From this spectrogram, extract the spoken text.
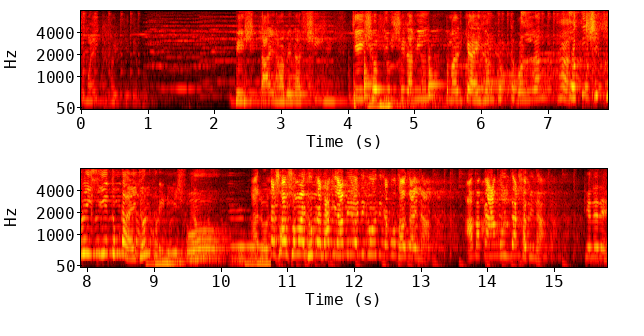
তোমায় খাইয়ে দেবো। বেশ তাই হবে না দাসী যেই সব জিনিসের আমি তোমাদেরকে আয়োজন করতে বললাম হ্যাঁ। অতি শীঘ্রই গিয়ে তোমরা আয়োজন করে নিয়ে এসো। আর ওটা ওটা সব সময় ঢুকে থাকি আমি এদিকে ওদিকে কোথাও যাই না। আমাকে আঙুল দেখাবি না। কেন রে?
